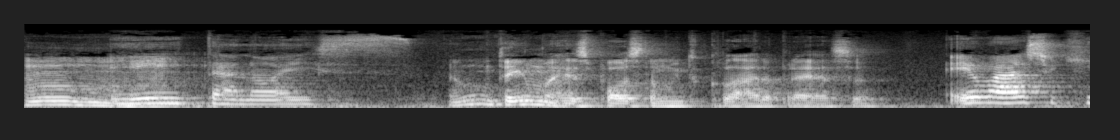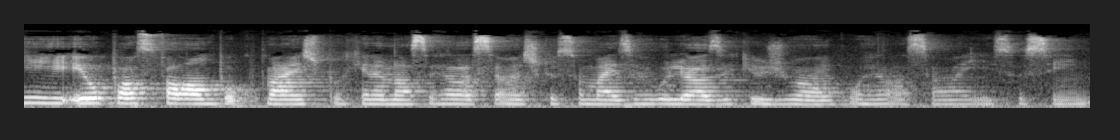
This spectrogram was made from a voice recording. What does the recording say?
Hum, Eita, nós. eu não tenho uma resposta muito clara pra essa. Eu acho que eu posso falar um pouco mais, porque na nossa relação acho que eu sou mais orgulhosa que o João com relação a isso, assim.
